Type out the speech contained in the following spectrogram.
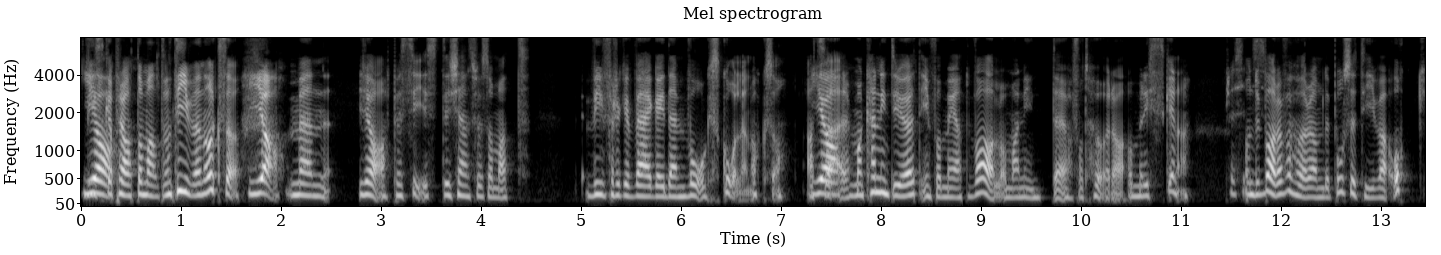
Vi Ja. ska prata om alternativen också. ja, Men ja, precis. Det känns väl som att vi försöker väga i den vågskålen också. Att Ja. så här, man kan inte göra ett informerat val om man inte har fått höra om riskerna. precis. Om du bara får höra om det positiva och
